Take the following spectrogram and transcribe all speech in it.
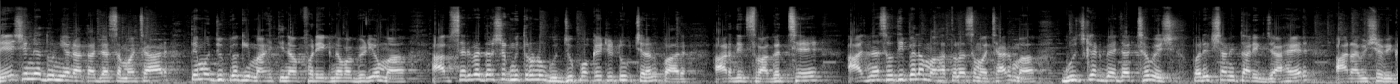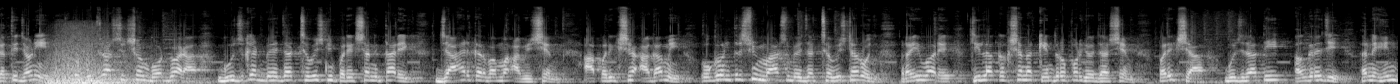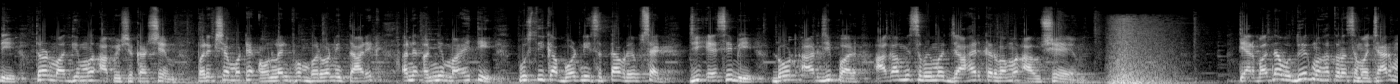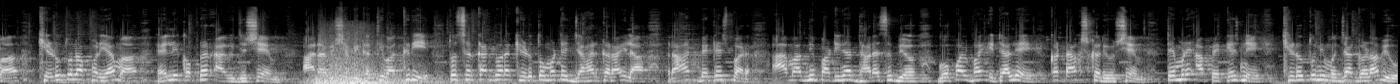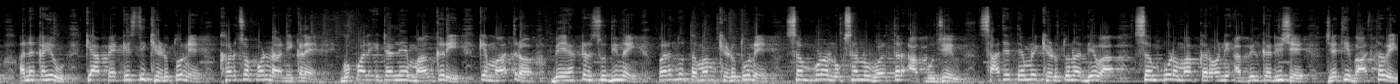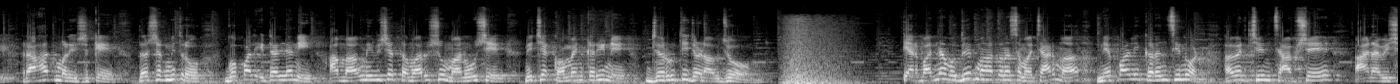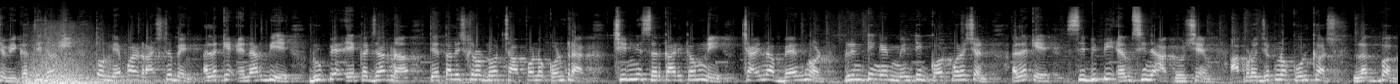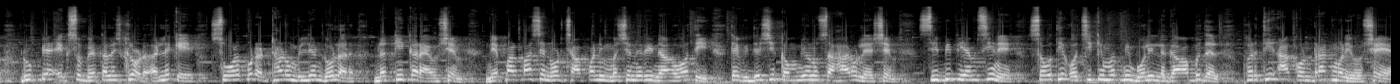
દેશ અને દુનિયાના તાજા સમાચાર તેમજ ઉપયોગી માહિતીના ફરી એક નવા વિડીયોમાં આપ સર્વે દર્શક મિત્રોનું ગુજ્જુ પોકેટ યુટ્યુબ ચેનલ પર હાર્દિક સ્વાગત છે. આજના સૌથી પહેલા મહત્વના સમાચારમાં ગુજકેટ બે હજાર છવ્વીસ પરીક્ષાની તારીખ જાહેર. આના વિશે વિગતથી જાણી તો ગુજરાત શિક્ષણ બોર્ડ દ્વારા ગુજકેટ બે હજાર છવ્વીસની પરીક્ષાની તારીખ જાહેર કરવામાં આવી છે. આ પરીક્ષા આગામી ઓગણત્રીસમી માર્ચ બે હજાર છવ્વીસના રોજ રવિવારે જિલ્લા કક્ષાના કેન્દ્રો પર યોજાશે. પરીક્ષા ગુજરાતી, અંગ્રેજી અને હિન્દી ત્રણ માધ્યમમાં આપી શકાશે. પરીક્ષા માટે ઓનલાઈન ફોર્મ ભરવાની તારીખ અને અન્ય માહિતી પુસ્તિકા બોર્ડની સત્તાવાર વેબસાઇટ જીએસીબી ડોટ આરજી પર આગામી સમયમાં જાહેર કરવામાં આવશે. ત્યારબાદના વધુ એક મહત્વના સમાચારમાં ખેડૂતોના ફળિયામાં હેલિકોપ્ટર આવી જશે. આના વિશે વિગતથી વાત કરીએ તો સરકાર દ્વારા ખેડૂતો માટે જાહેર કરાયેલા રાહત પેકેજ પર આમ આદમી પાર્ટીના ધારાસભ્ય ગોપાલભાઈ ઇટાલિયાએ કટાક્ષ કર્યો છે. તેમણે આ પેકેજને ખેડૂતોની મજાક ગણાવ્યું અને કહ્યું કે આ પેકેજથી ખેડૂતોને ખર્ચો પણ ના નીકળે. ગોપાલ ઇટાલિયાએ માંગ કરી કે માત્ર બે હેક્ટર સુધી નહીં, પરંતુ તમામ ખેડૂતોને સંપૂર્ણ નુકસાનનું વળતર આપવું જોઈએ. સાથે તેમણે ખેડૂતોના દેવા સંપૂર્ણ માફ કરવાની અપીલ કરી છે, જેથી વાસ્તવિક રાહત મળી શકે. દર્શક મિત્રો, ગોપાલ ઇટાલિયાની આ માંગણી વિશે તમારું શું માનવું છે? નીચે કોમેન્ટ કરીને જરૂરથી જણાવજો. ત્યારબાદના વધુ એક મહત્વના સમાચારમાં નેપાળની કરન્સી નોટ. હવે ચીન છાપશે. આના વિશે વિગતથી જાણી તો નેપાળ રાષ્ટ્ર બેંક એટલે કે એનઆરબીએ રૂપિયા એક હજારના તેતાલીસ કરોડ નોટ છાપવાનો કોન્ટ્રાક્ટ ચીનની સરકારી company China bank note printing and minting corporation એટલે કે સીબીપીએમસીને આપ્યો છે. આ પ્રોજેક્ટનો કુલ ખર્ચ લગભગ રૂપિયા એકસો બેતાલીસ કરોડ એટલે કે સોળ પોઈન્ટ અઠ્ઠાણું મિલિયન ડોલર નક્કી કરાયો છે. નેપાળ પાસે નોટ છાપવાની મશીનરી ના હોવાથી તે વિદેશી કંપનીઓનો સહારો લેશે સીબીપીએમસીને સૌથી ઓછી કિંમતની બોલી લગાવવા બદલ ફરીથી આ કોન્ટ્રાક્ટ મળ્યો છે.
